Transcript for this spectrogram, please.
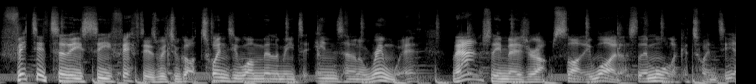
fitted to these C50s, which have got a 21mm internal rim width, they actually measure up slightly wider, so they're more like a 28.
